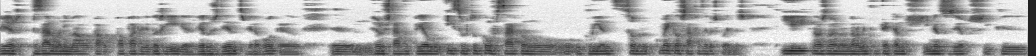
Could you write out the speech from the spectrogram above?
ver, pesar o animal, palpar-lhe a barriga, ver os dentes, ver a boca, eh, ver o estado do pelo e, sobretudo, conversar com o, cliente sobre como é que ele está a fazer as coisas. E aí nós normalmente detectamos imensos erros e que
